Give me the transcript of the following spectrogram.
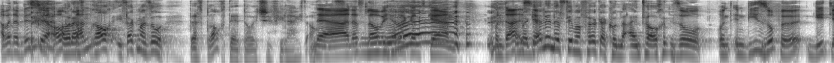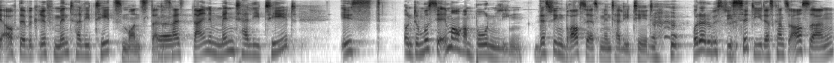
aber da bist du ja auch Aber das dann. braucht, ich sag mal so, das braucht der Deutsche vielleicht auch. Ja, das glaube ich, hat er ganz gern. Und da ist ja, gerne in das Thema Völkerkunde eintauchen. So, und in die Suppe geht ja auch der Begriff Mentalitätsmonster. Das heißt, deine Mentalität ist, und du musst ja immer auch am Boden liegen. Deswegen brauchst du erst Mentalität. Oder du bist wie City, das kannst du auch sagen.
